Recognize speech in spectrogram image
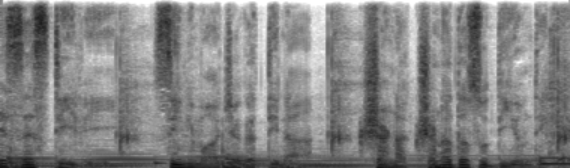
S S TV cinema ಜಗತ್ತಿನ ಕ್ಷಣ ಕ್ಷಣದ ಸುದ್ದಿಯೊಂದಿಗೆ.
